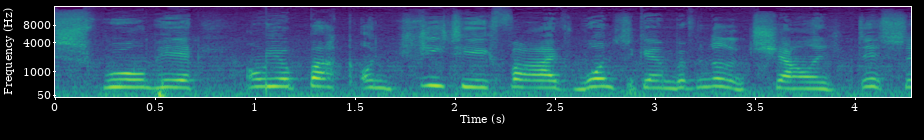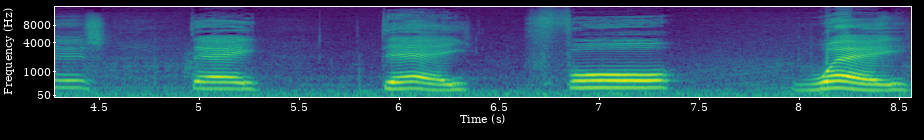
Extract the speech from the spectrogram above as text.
Swarm here, and we are back on GTA 5 once again with another challenge. This is day, day four way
